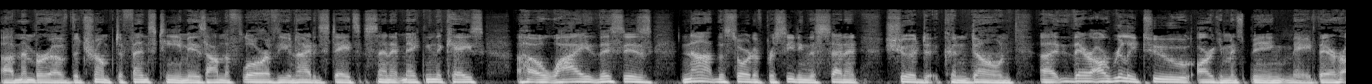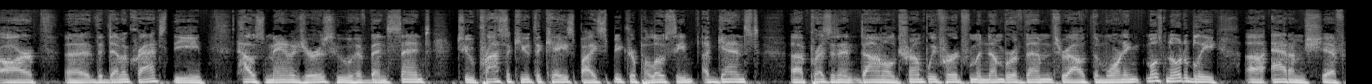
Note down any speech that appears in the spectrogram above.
a member of the Trump defense team, is on the floor of the United States Senate making the case uh, why this is not the sort of proceeding the Senate should condone. Uh, there are really two arguments being made. There are uh, the Democrats, the House managers who have been sent to prosecute the case by Speaker Pelosi against uh, President Donald Trump. We've heard from a number of them throughout the morning, most notably uh, Adam Schiff.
